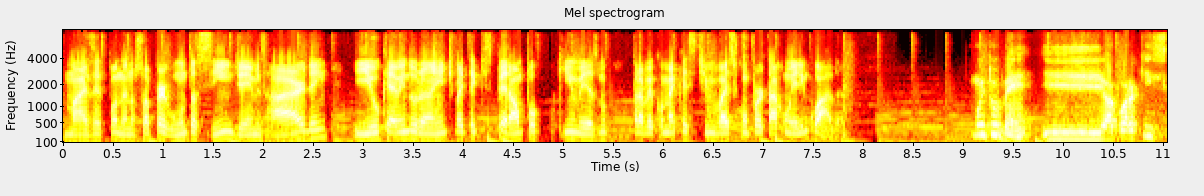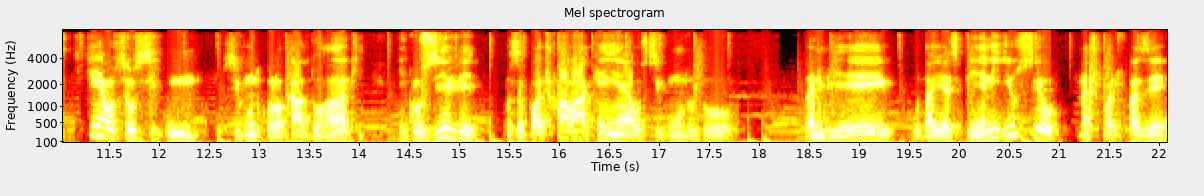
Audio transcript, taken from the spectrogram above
Mas respondendo a sua pergunta, sim, James Harden e o Kevin Durant, a gente vai ter que esperar um pouquinho mesmo para ver como é que esse time vai se comportar com ele em quadra. Muito bem. E agora quem, quem é o seu segundo, o segundo colocado do ranking? Inclusive, você pode falar quem é o segundo do da NBA, o da ESPN e o seu, né? Você pode fazer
